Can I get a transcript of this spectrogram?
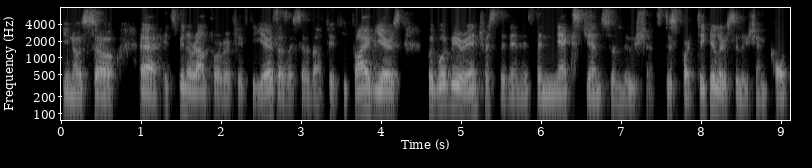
You know, so uh, it's been around for over 50 years, as I said, about 55 years. But what we are interested in is the next gen solutions. This particular solution called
